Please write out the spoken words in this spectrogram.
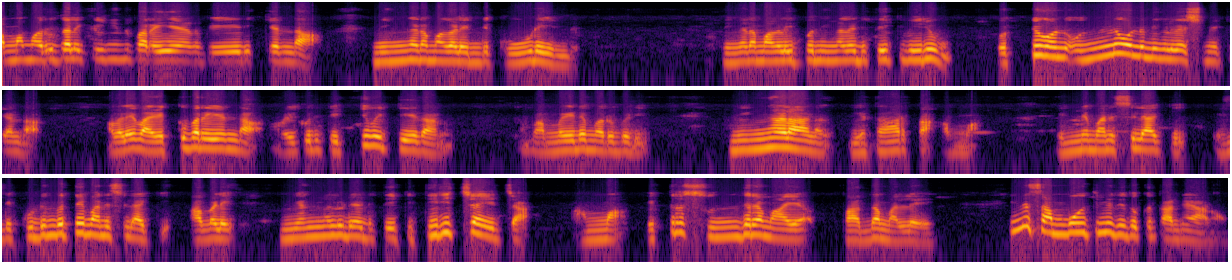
അമ്മ മറുതലക്കിൽ നിന്ന് പറയുകയാണ് പേടിക്കണ്ട. നിങ്ങളുടെ മകൾ എന്റെ കൂടെയുണ്ട്. നിങ്ങളുടെ മകൾ ഇപ്പൊ നിങ്ങളുടെ അടുത്തേക്ക് വരും. ഒട്ടുകൊണ്ട് ഒന്നുകൊണ്ട് നിങ്ങൾ വിഷമിക്കേണ്ട. അവളെ വഴക്ക് പറയണ്ട. അവൾക്കൊരു തെറ്റ് പറ്റിയതാണ്. അപ്പൊ അമ്മയുടെ മറുപടി നിങ്ങളാണ് യഥാർത്ഥ അമ്മ. എന്നെ മനസ്സിലാക്കി എന്റെ കുടുംബത്തെ മനസ്സിലാക്കി അവളെ ഞങ്ങളുടെ അടുത്തേക്ക് തിരിച്ചയച്ച അമ്മ. എത്ര സുന്ദരമായ പദമല്ലേ? ഇന്ന് സംഭവിക്കുന്നത് ഇതൊക്കെ തന്നെയാണോ?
